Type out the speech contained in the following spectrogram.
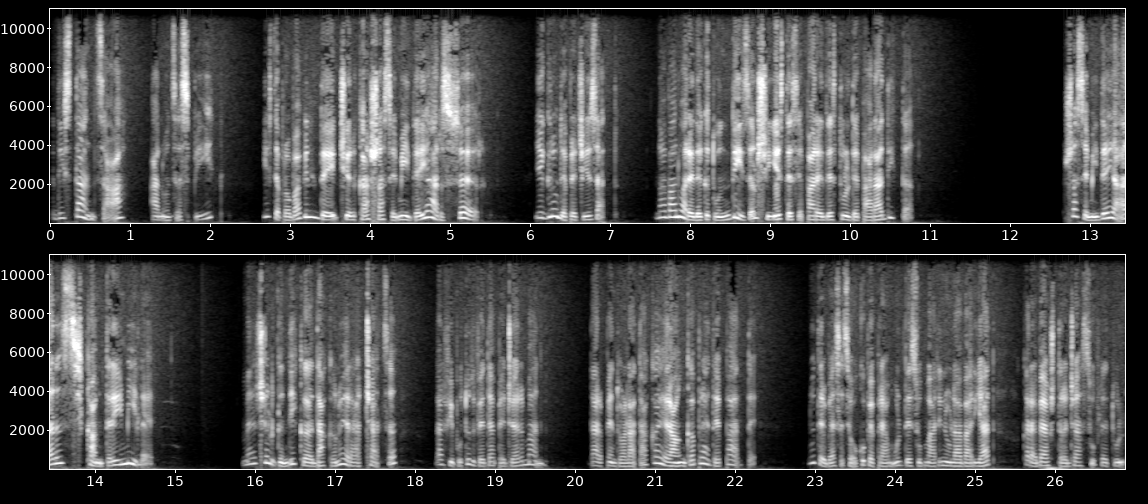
Distanța, anunță Spic, este probabil de circa șase mii de iar, sir. E greu de precizat. Nava nu are decât un diesel și este, se pare, destul de paradită. Șase mii de iarzi, cam trei mile. Mercel gândi că, dacă nu era ceață, l-ar fi putut vedea pe german, dar pentru a-l ataca era încă prea departe. Nu trebuia să se ocupe prea mult de submarinul avariat, care abia își trăgea sufletul.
